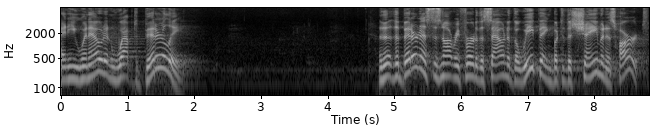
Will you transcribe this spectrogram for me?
and he went out and wept bitterly. The, the bitterness does not refer to the sound of the weeping, but to the shame in his heart.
